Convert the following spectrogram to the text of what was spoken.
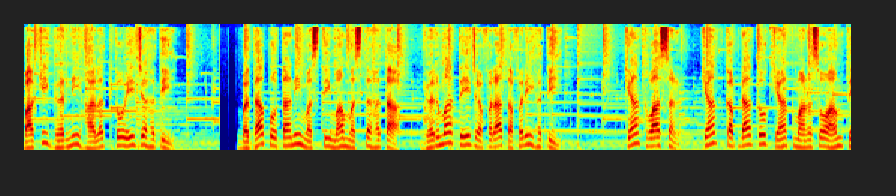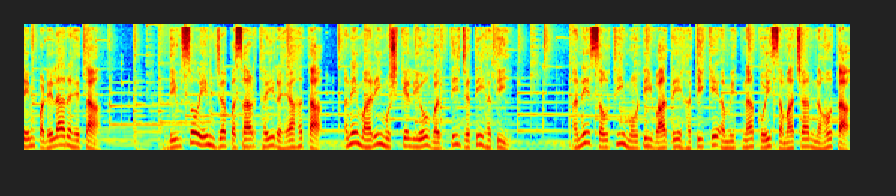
બાકી ઘરની હાલત તો એ જ હતી. બધા પોતાની મસ્તીમાં મસ્ત હતા. ઘરમાં તેજ અફરાતફરી હતી. ક્યાંક વાસણ, ક્યાંક કપડાં તો ક્યાંક માણસો આમ તેમ પડેલા રહેતા. દિવસો એમ જ પસાર થઈ રહ્યા હતા અને મારી મુશ્કેલીઓ વધતી જતી હતી. અને સૌથી મોટી વાત એ હતી કે અમિતના કોઈ સમાચાર નહોતા.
